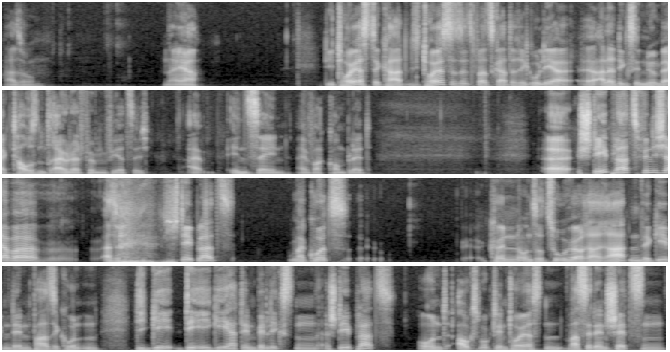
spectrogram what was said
also, naja. Die teuerste Karte, die teuerste Sitzplatzkarte regulär, äh, allerdings in Nürnberg 1345. Äh, insane, einfach komplett. Äh, Stehplatz finde ich aber, also Stehplatz, mal kurz können unsere Zuhörer raten, wir geben denen ein paar Sekunden. Die G DEG hat den billigsten Stehplatz und Augsburg den teuersten. Was sie denn schätzen,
